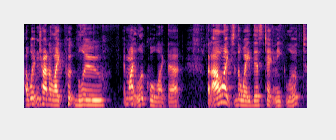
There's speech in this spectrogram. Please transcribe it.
I wouldn't try to like put glue. It might look cool like that. But I liked the way this technique looked.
